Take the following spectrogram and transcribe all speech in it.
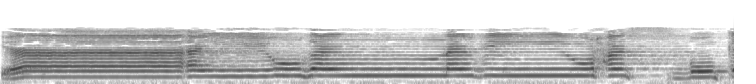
يا أيها النبي حسبك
